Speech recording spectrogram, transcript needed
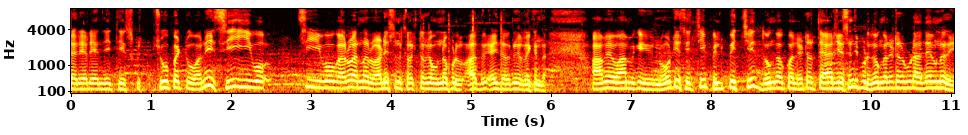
చర్యలు ఏంది? తీసుకు చూపెట్టు అని సిఈఓ సిఈఓ గారు అన్నారు. అడిషనల్ కలెక్టర్గా ఉన్నప్పుడు ఐదు ఐదు నెలల కింద. ఆమె ఆమెకి నోటీస్ ఇచ్చి పిలిపించి దొంగ ఒక లెటర్ తయారు చేసింది. ఇప్పుడు దొంగ లెటర్ కూడా అదే ఉన్నది.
